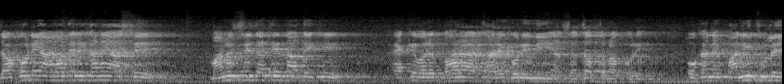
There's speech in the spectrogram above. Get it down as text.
যখনই আমাদের এখানে আসে, মানুষে যাতে না দেখে, একেবারে ভাড়া খারে করে নিয়ে আসা, যত্ন করে। ওখানে পানি তুলে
